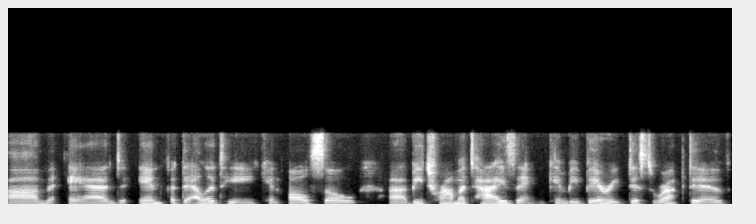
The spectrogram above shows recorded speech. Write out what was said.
Um, and infidelity can also uh, be traumatizing, can be very disruptive,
